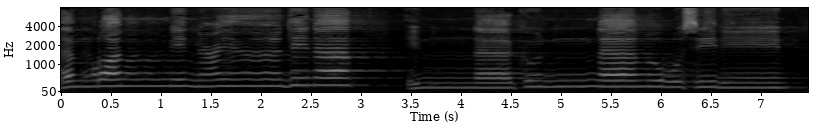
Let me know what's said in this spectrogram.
أمرا من عندنا إنا كنا مرسلين.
